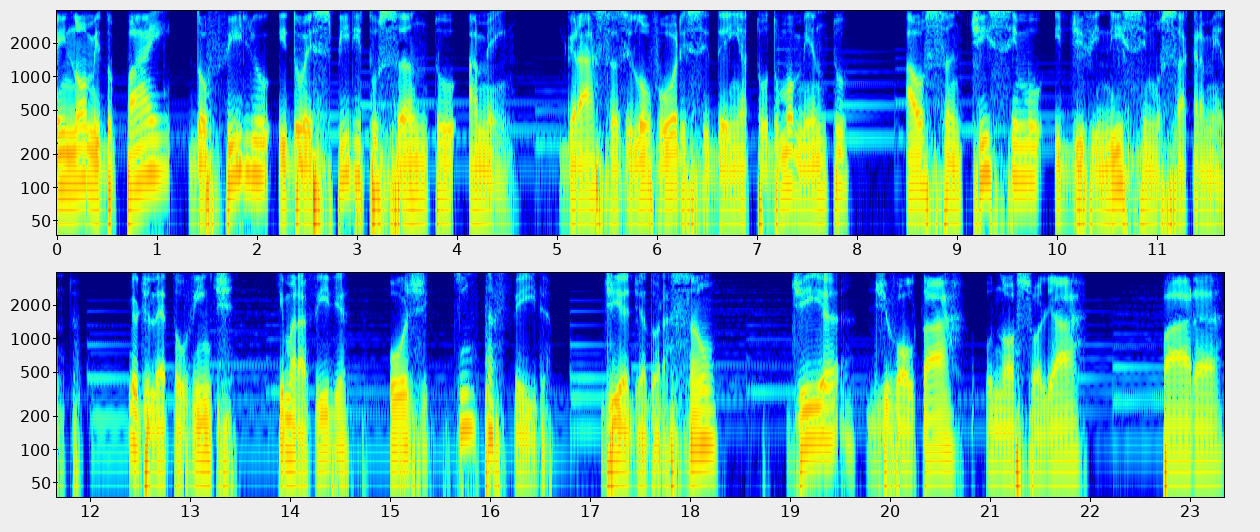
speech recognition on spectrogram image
Em nome do Pai, do Filho e do Espírito Santo. Amém. Graças e louvores se deem a todo momento ao Santíssimo e Diviníssimo Sacramento. Meu dileto ouvinte, que maravilha! Hoje, quinta-feira, dia de adoração, dia de voltar o nosso olhar para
